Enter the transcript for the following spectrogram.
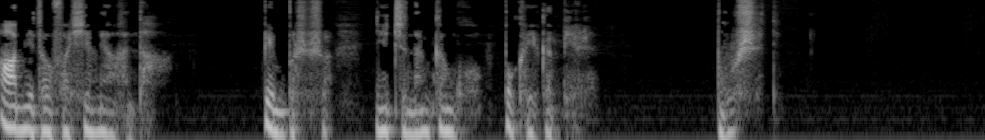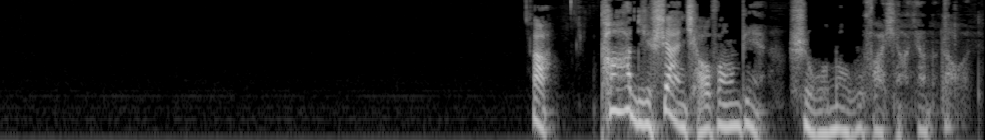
阿弥陀佛心量很大，并不是说你只能跟我，不可以跟别人，不是的。啊，他的善巧方便是我们无法想象得到的。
